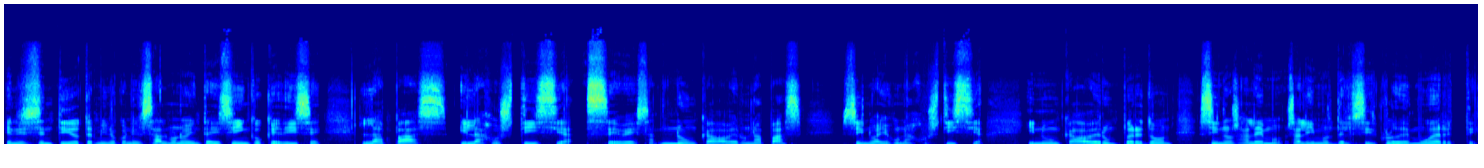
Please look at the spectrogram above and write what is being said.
En ese sentido termino con el Salmo 95 que dice, la paz y la justicia se besan. Nunca va a haber una paz si no hay una justicia y nunca va a haber un perdón si no salimos, salimos del círculo de muerte.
